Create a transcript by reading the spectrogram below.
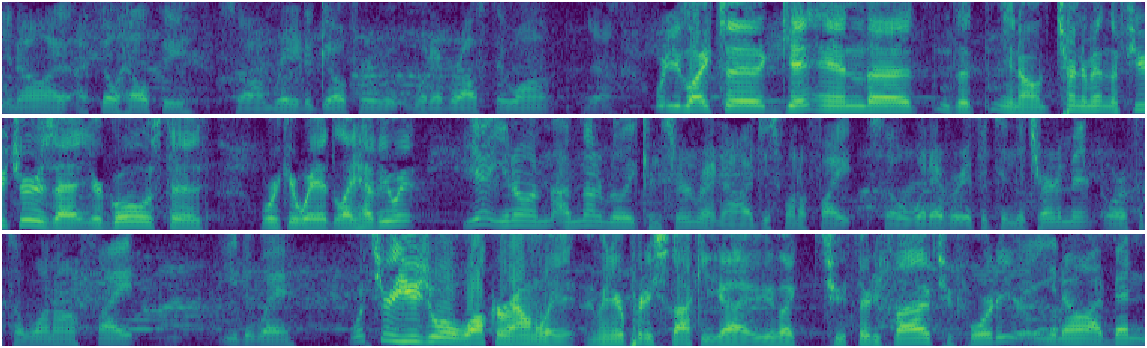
You know, I, I, feel healthy, so I'm ready to go for whatever else they want. Yeah. Would you like to get in the the you know tournament in the future? Is that your goal? Is to work your way at light heavyweight? Yeah, you know, I'm, I'm not really concerned right now. I just want to fight. So whatever, if it's in the tournament or if it's a one-off fight, either way, What's your usual walk around weight? I mean, you're a pretty stocky guy. You're like 235, 240? Or? You know, I've been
